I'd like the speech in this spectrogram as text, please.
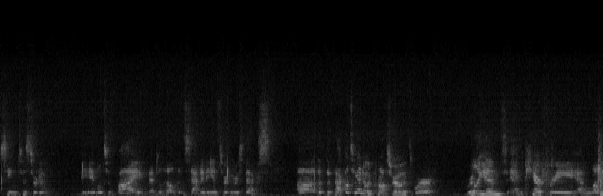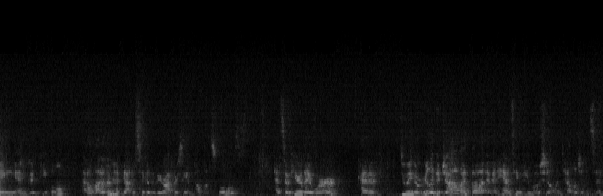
seem to sort of be able to buy mental health and sanity in certain respects. Uh, the, the faculty I know at Crossroads were brilliant and carefree and loving and good people and a lot of them had gotten sick of the bureaucracy in public schools. And so here they were, kind of doing a really good job, I thought, of enhancing the emotional intelligence and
